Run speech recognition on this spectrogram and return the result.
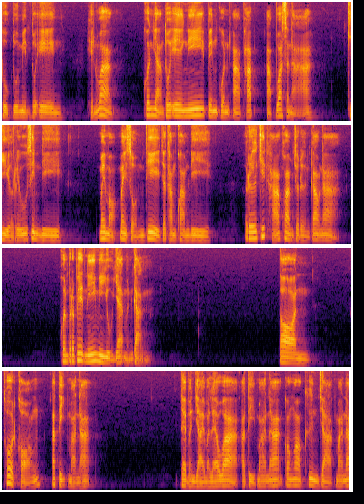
ถูกดูหมิ่นตัวเอง เห็นว่าคนอย่างตัวเองนี้เป็นคนอาภัพอับวาสนา กี่ริ้วสิ้นดี ไม่เหมาะไม่สมที่จะทำความดี หรือคิดหาความเจริญก้าวหน้า คนประเภทนี้มีอยู่แยะเหมือนกัน ตอน โทษของอติมานะ ได้บรรยายมาแล้วว่า อติมานะก็งอกขึ้นจากมานะ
